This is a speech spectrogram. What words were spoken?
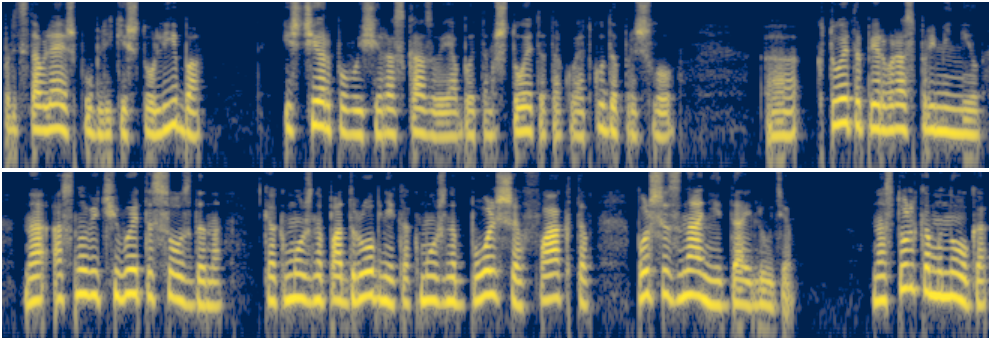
представляешь публике что-либо, исчерпывающе рассказывай об этом, что это такое, откуда пришло, э, кто это первый раз применил, на основе чего это создано, как можно подробнее, как можно больше фактов, больше знаний дай людям. Настолько много,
